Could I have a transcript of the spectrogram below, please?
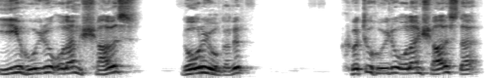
İyi huylu olan şahıs doğru yoldadır. Kötü huylu olan şahıs da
